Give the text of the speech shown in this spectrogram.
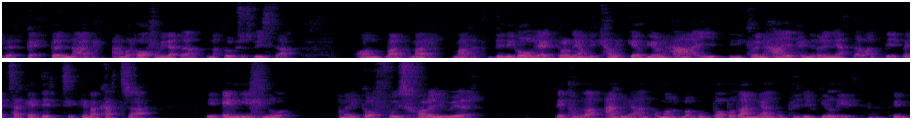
paper beth bynnag am yr holl ymwneud nath o wythnos dwytha ond mae'r ma, ma, ma fuddugoliaeth bron iawn wedi cael ei gyfiawnhau, wedi cyfiawnhau y penderfyniadau fan di. Mae targedu'r cyma cartra, ni'n ennill nhw, a mae'n ei gorffwys chwaraewyr, ddim pan bod angen, ond mae'n ma gwybod bod angen o pryd i'w gilydd. Mm. Ddim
